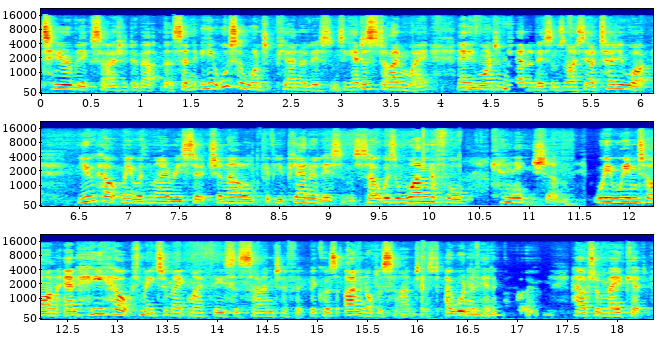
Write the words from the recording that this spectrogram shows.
terribly excited about this. And he also wanted piano lessons. He had a Steinway and he wanted piano lessons. And I said, I'll tell you what, you help me with my research and I'll give you piano lessons. So it was a wonderful connection. We went on and he helped me to make my thesis scientific because I'm not a scientist. I wouldn't have had a clue how to make it.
